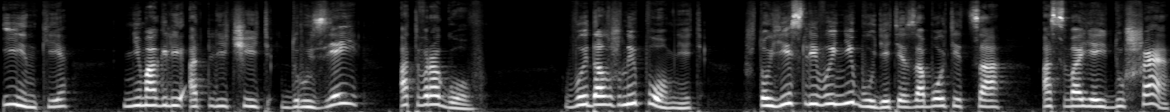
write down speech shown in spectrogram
инки не могли отличить друзей от врагов. Вы должны помнить, что если вы не будете заботиться о своей душе,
